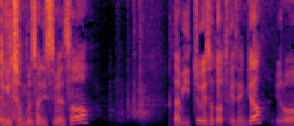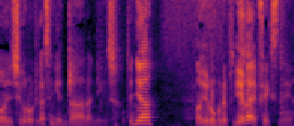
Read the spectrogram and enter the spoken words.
여기 점근선 있으면서, 그 다음 이쪽에서도 어떻게 생겨? 이런 식으로 우리가 생긴다라는 얘기죠. 됐냐? 어, 이런 그래프. 얘가 fx네요.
